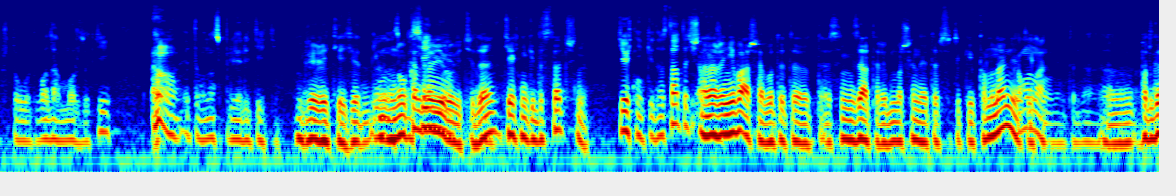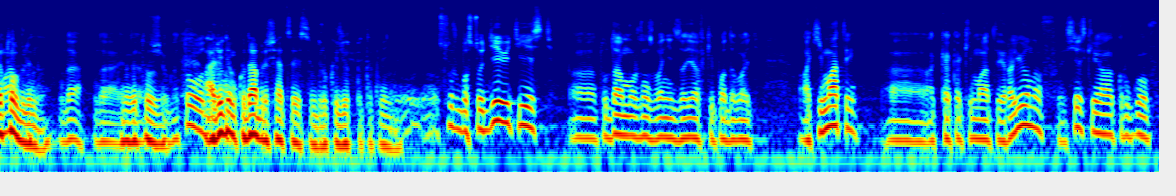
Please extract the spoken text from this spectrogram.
что вот вода может зайти, это у нас в приоритете. В приоритете. Но контролируете, да? Техники достаточно? Техники достаточно. Она же не ваша, вот это вот, санизаторы машины, это все-таки коммунальные Коммунальные, это, да. Это Подготовлено? Да, да, это все готово. А да. людям куда обращаться, если вдруг идет потопление? Служба 109 есть, э, туда можно звонить, заявки подавать. Акиматы, э, как акиматы районов, сельских округов,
